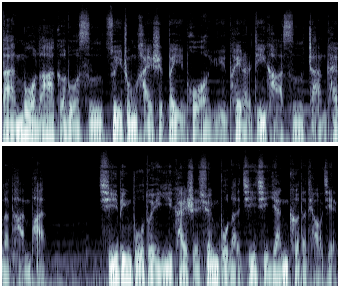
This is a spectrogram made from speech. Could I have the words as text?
但莫拉格洛斯最终还是被迫与佩尔迪卡斯展开了谈判。骑兵部队一开始宣布了极其严苛的条件，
